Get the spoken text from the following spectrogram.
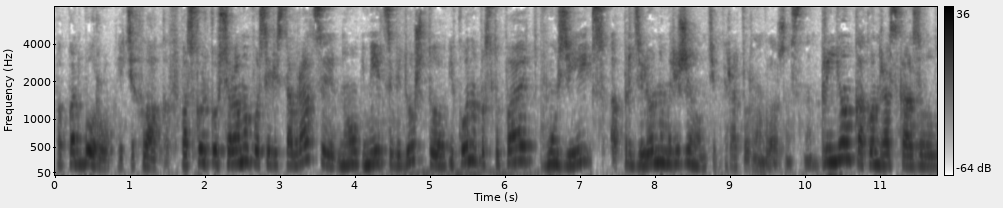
по подбору этих лаков. Поскольку все равно после реставрации, ну, имеется в виду, что икона поступает в музей с определенным режимом температурно влажностным. При нем, как он рассказывал,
